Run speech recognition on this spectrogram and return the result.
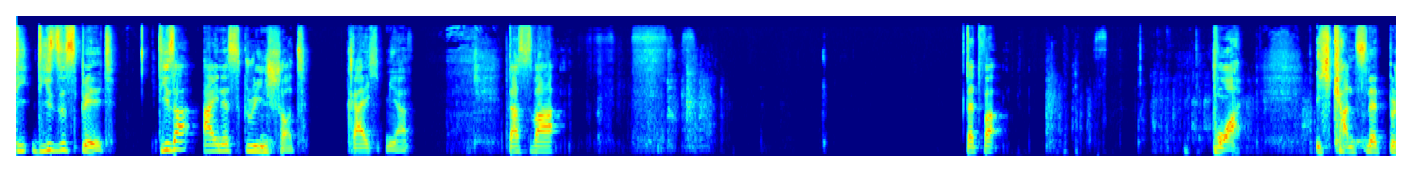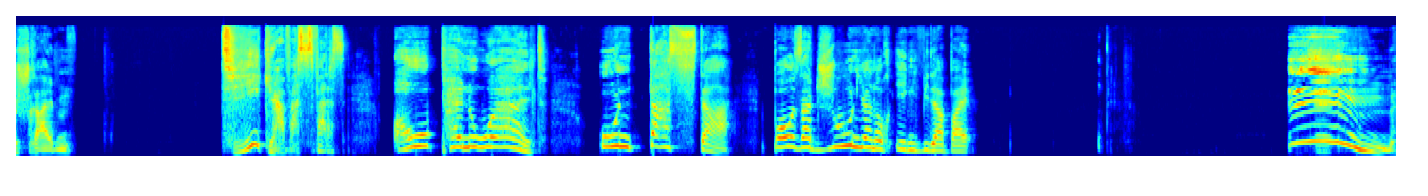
die, dieses Bild, dieser eine Screenshot reicht mir. Das war, das war, boah, ich kann's nicht beschreiben. Digga, was war das? Open World. Und das da. Bowser Jr. noch irgendwie dabei. Mmh.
